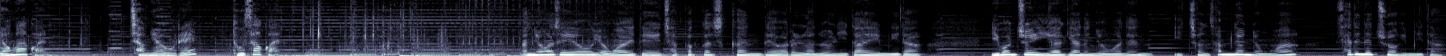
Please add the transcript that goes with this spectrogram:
영화관, 정여울의 도서관. 안녕하세요. 영화에 대해 자팍다식한 대화를 나눌 이다혜입니다. 이번 주에 이야기하는 영화는 2003년 영화 살인의 추억입니다.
